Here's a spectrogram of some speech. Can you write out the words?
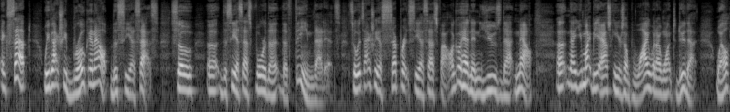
except we've actually broken out the CSS. So uh, the CSS for the, the theme, that is. So it's actually a separate CSS file. I'll go ahead and use that now. Uh, now, you might be asking yourself, why would I want to do that? Well,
